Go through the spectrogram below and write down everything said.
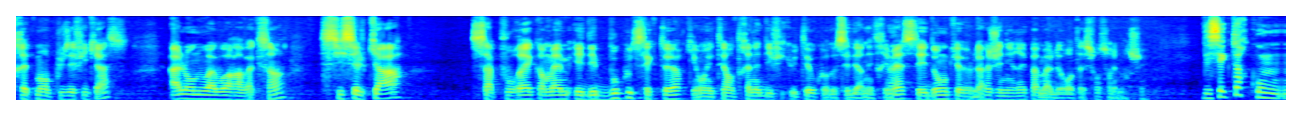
traitements plus efficaces? Allons-nous avoir un vaccin? Si c'est le cas, ça pourrait quand même aider beaucoup de secteurs qui ont été en très nette difficulté au cours de ces derniers trimestres et donc euh, là générer pas mal de rotation sur les marchés. Des secteurs qu'on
